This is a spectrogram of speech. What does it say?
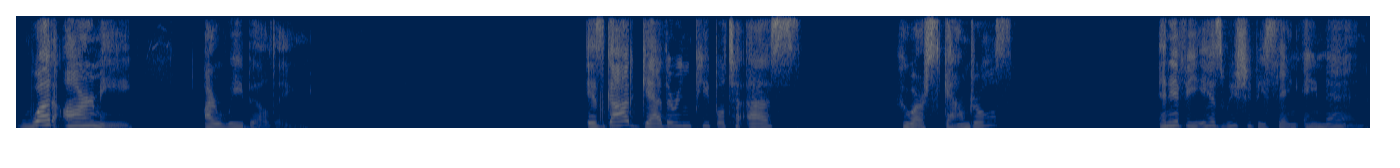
What army are we building? Is God gathering people to us who are scoundrels? And if He is, we should be saying amen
